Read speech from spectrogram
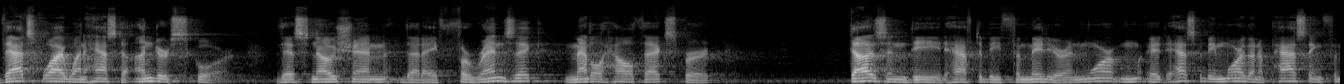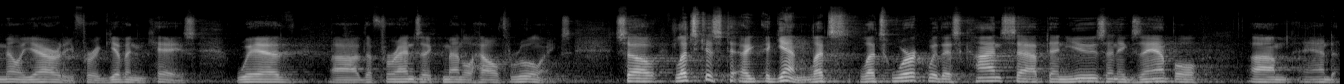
that's why one has to underscore this notion that a forensic mental health expert does indeed have to be familiar, and more, it has to be more than a passing familiarity for a given case with uh, the forensic mental health rulings. So let's just, again, let's, let's work with this concept and use an example. Um, and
